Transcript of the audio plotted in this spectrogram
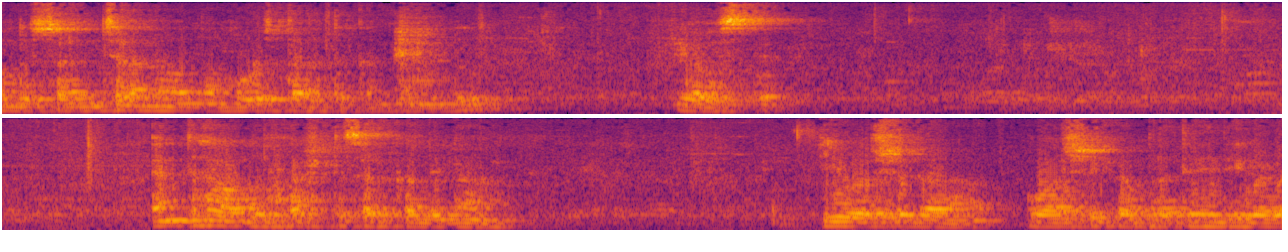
ಒಂದು ಸಂಚಲನವನ್ನು ಮೂಡಿಸ್ತಾ ಇರ್ತಕ್ಕಂಥ ಒಂದು ವ್ಯವಸ್ಥೆ. ಎಂತಹ ಒಂದು ಫಸ್ಟ್ ಸರ್ಕಲ್ಲಿನ ಈ ವರ್ಷದ ವಾರ್ಷಿಕ ಪ್ರತಿನಿಧಿಗಳ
